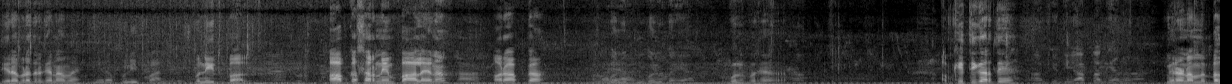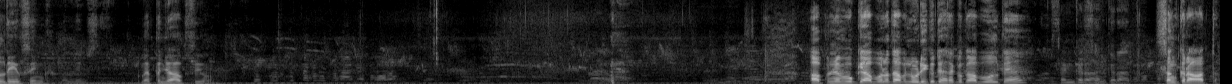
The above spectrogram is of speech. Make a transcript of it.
तेरा ब्रदर क्या नाम है? मेरा पुनीत पाल। पुनीत पाल। आपका सरनेम पाल है ना? हाँ। और आपका? गोलू परिहार गुल प्रयाग आप खेती करते हैं? हाँ खेती। आपका क्या नाम? है मेरा नाम है बलदेव सिंह। बलदेव सिंह। मैं पंजाब से हूँ। आपने वो क्या बोला था? आप लोहड़ी के त्योहार को क्या बोलते हैं? संक्रांत। संक्रांत। संक्रांत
